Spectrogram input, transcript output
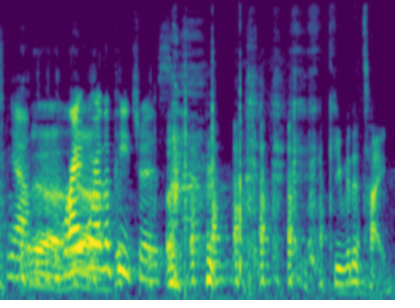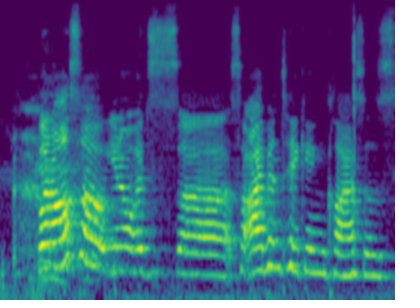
Yeah, Yeah, right yeah. where the peach is. Keeping it tight. But also, you know, it's uh, so I've been taking classes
